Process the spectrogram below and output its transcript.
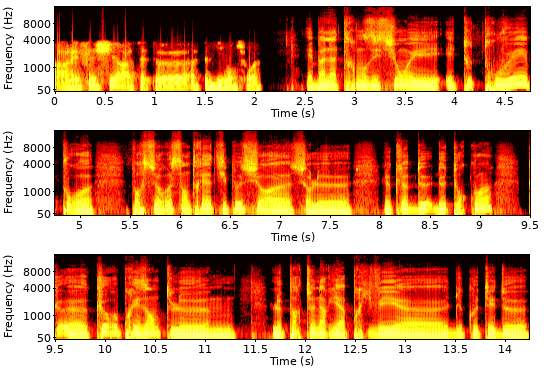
à réfléchir à cette, à cette dimension-là. Eh ben, la transition est, toute trouvée pour, euh, pour se recentrer un petit peu sur, euh, sur le, le club de, Tourcoing. Que, euh, que, représente le, le partenariat privé du côté de,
